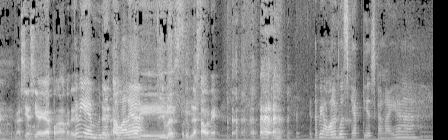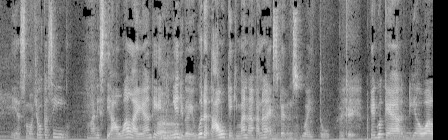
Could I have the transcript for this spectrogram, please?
Emang gak sia-sia ya pengalaman dari Tapi ya bener, dari tahun awalnya- dari 17. 17 tahun ya. Ya, tapi awalnya gue skeptis karena ya ya semua cowok pasti manis di awal lah ya nanti Ah. endingnya juga ya gue udah tahu kayak gimana Hmm. karena experience gue itu Oke. makanya gue kayak di awal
